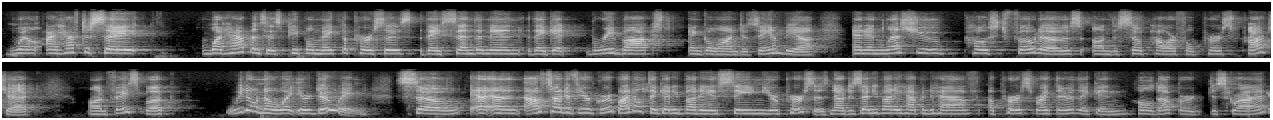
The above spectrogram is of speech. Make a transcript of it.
Well, I have to say, what happens is people make the purses, they send them in, they get reboxed and go on to Zambia. And unless you post photos on the Sew Powerful Purse project on Facebook, we don't know what you're doing. So, and outside of your group, I don't think anybody has seen your purses. Now, does anybody happen to have a purse right there they can hold up or describe?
